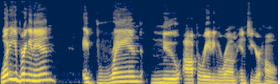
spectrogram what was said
what are you bringing in a brand new operating room into your home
